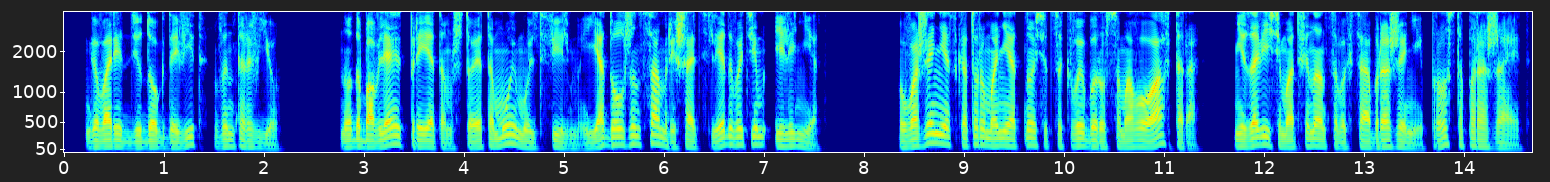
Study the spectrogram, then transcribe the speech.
— говорит Дюдок Дэвид в интервью, но добавляют при этом, что это мой мультфильм, и я должен сам решать, следовать им или нет. Уважение, с которым они относятся к выбору самого автора, независимо от финансовых соображений, просто поражает.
